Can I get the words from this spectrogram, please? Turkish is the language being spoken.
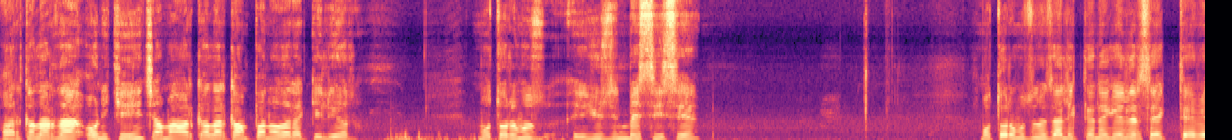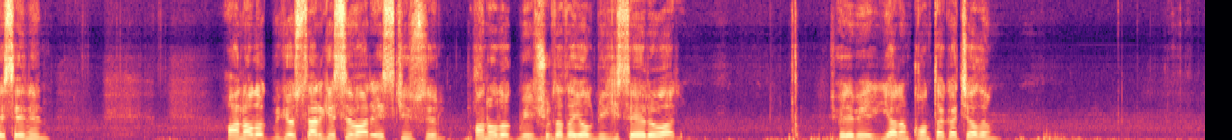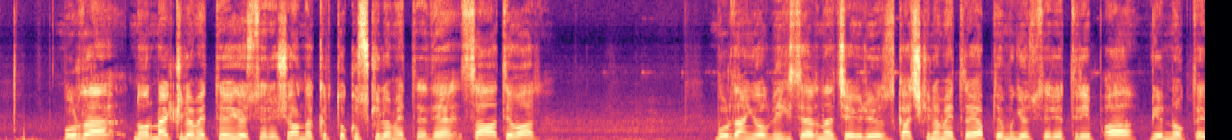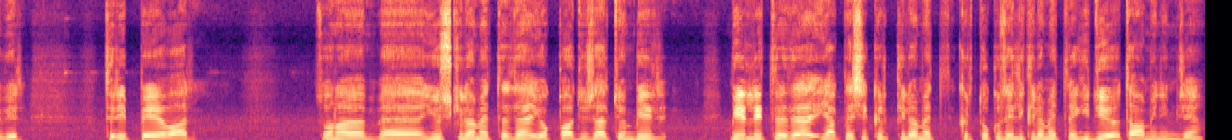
Arkalar da 12 inç ama arkalar kampan olarak geliyor. Motorumuz e, 125 cc. Motorumuzun özelliklerine gelirsek TVS'nin analog bir göstergesi var eski usul. Analog bir şurada da yol bilgisayarı var. Şöyle bir yarım kontak açalım. Burada normal kilometreyi gösteriyor. Şu anda 49 kilometrede saati var. Buradan yol bilgisayarına çeviriyoruz. Kaç kilometre yaptığımı gösteriyor. Trip A 1.1 Trip B var. Sonra e, 100 kilometrede yok pardon düzeltiyorum. 1 1 litrede yaklaşık 40 kilometre 49-50 kilometre gidiyor tahminimce.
